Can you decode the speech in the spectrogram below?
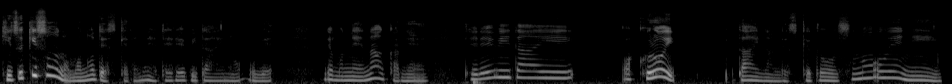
気づきそうなものですけどねテレビ台の上。でもねなんかねテレビ台は黒い台なんですけどその上に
